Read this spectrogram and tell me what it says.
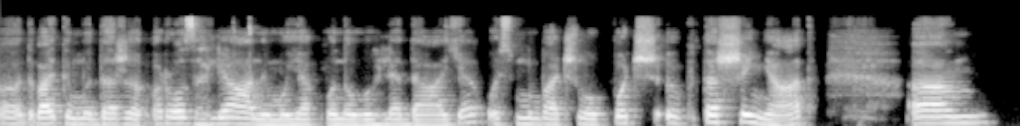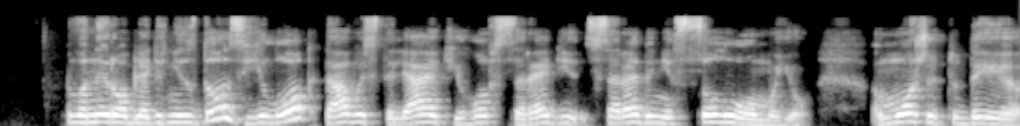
Е, Давайте ми даже розглянемо, як воно виглядає. Ось ми бачимо пташенят. Ем, Вони роблять гніздо з гілок та вистеляють його всереді, всередині соломою. Можуть туди е,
